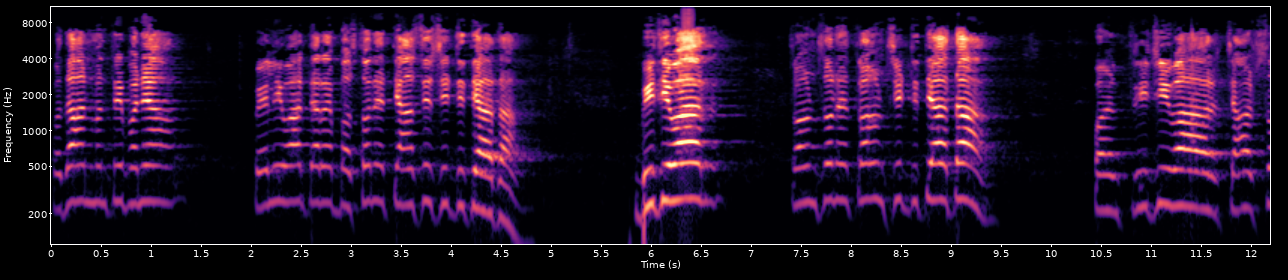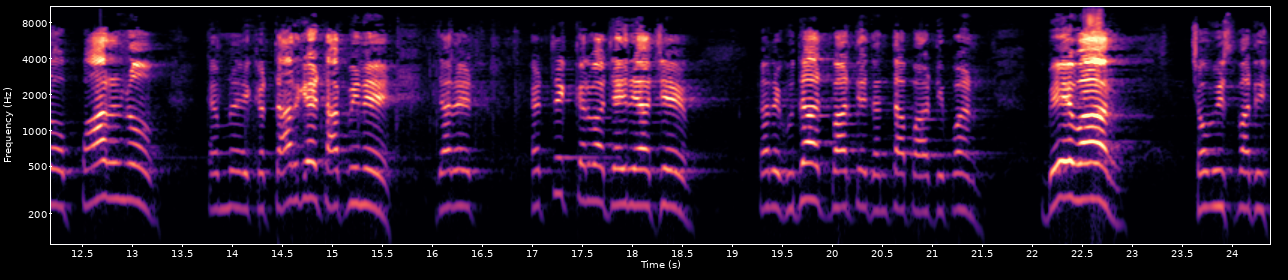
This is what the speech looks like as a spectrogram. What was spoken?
પ્રધાનમંત્રી બન્યા, પહેલી વાર ત્યારે બસો ને ત્યાસી સીટ જીત્યા હતા. બીજી વાર ત્રણસો ને ત્રણ સીટ જીત્યા હતા. પણ ત્રીજી વાર ચારસો પારનો એમને એક ટાર્ગેટ આપીને જ્યારે હેટ્રિક કરવા જઈ રહ્યા છે, ત્યારે ગુજરાત ભારતીય જનતા પાર્ટી પણ બે વાર છવ્વીસમાંથી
